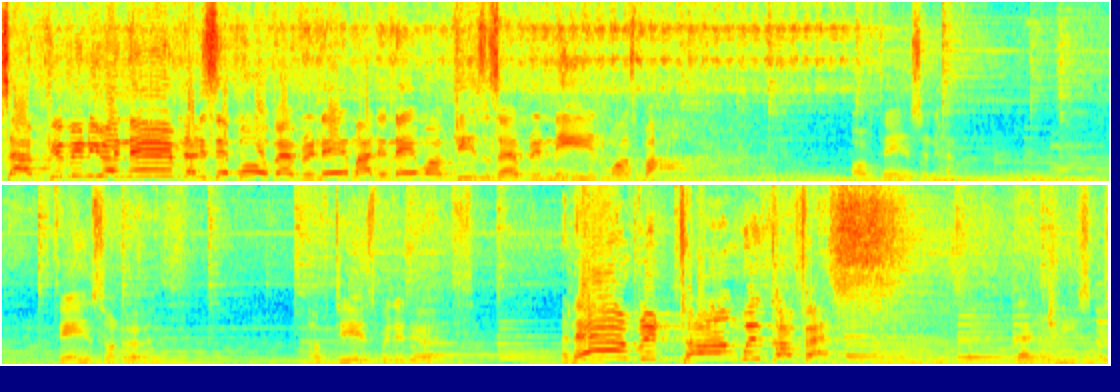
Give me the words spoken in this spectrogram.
said, I've given you a name that is above every name. At the name of Jesus, every knee must bow. Of things in heaven, things on earth, of things beneath the earth. And every tongue will confess that Jesus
